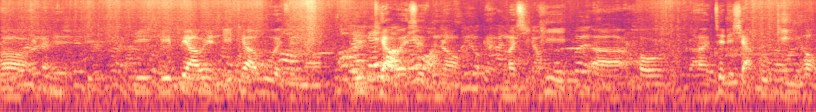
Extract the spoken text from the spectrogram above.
哦。你你表演、你跳舞的时阵哦，你跳的时阵哦，嘛是去啊，互啊，即个社区记吼吼。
